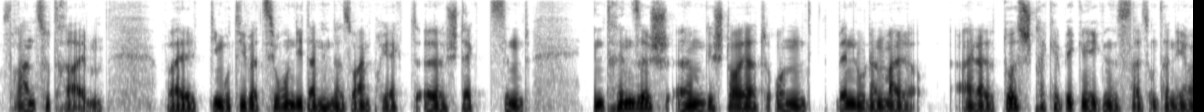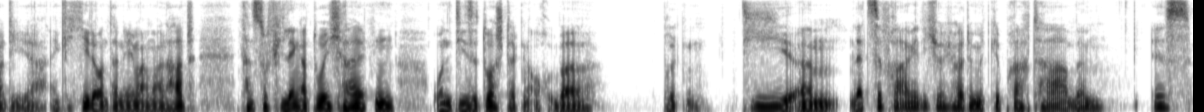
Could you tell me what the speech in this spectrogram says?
voranzutreiben weil die Motivation, die dann hinter so einem Projekt äh, steckt, sind intrinsisch ähm, gesteuert und wenn du dann mal einer Durststrecke begegnest als Unternehmer, die ja eigentlich jeder Unternehmer mal hat, kannst du viel länger durchhalten und diese Durststrecken auch überbrücken. Die ähm, letzte Frage, die ich euch heute mitgebracht habe, ist,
